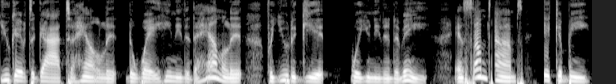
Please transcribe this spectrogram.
you gave it to God to handle it the way He needed to handle it for you to get where you needed to be. And sometimes it could be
